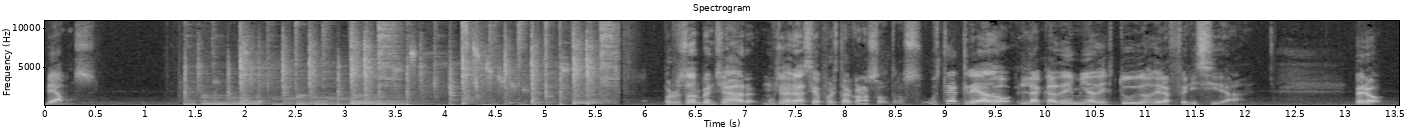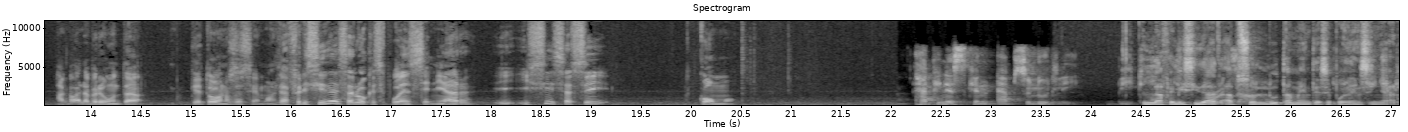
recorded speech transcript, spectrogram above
Veamos. Profesor Ben Shahar, muchas gracias por estar con nosotros. Usted ha creado la Academia de Estudios de la Felicidad. Pero acaba la pregunta que todos nos hacemos. ¿La felicidad es algo que se puede enseñar? Y, y si es así, ¿Cómo? La felicidad absolutamente se puede enseñar.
